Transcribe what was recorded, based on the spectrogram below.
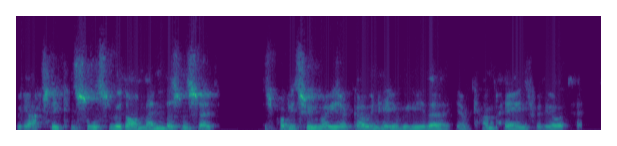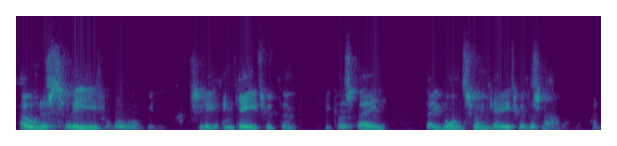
we actually consulted with our members and said, "There's probably two ways of going here. We either you know campaign for the owners to leave, or we actually engage with them because they they want to engage with us now. And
